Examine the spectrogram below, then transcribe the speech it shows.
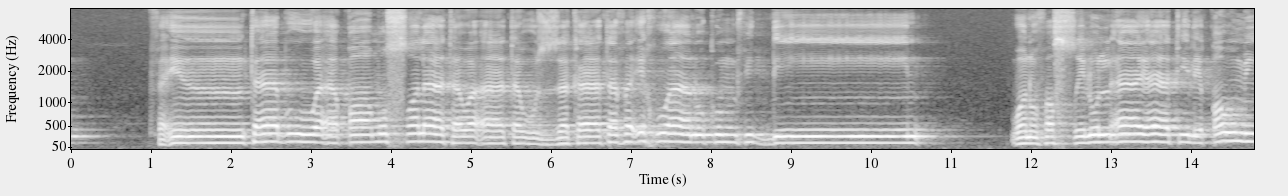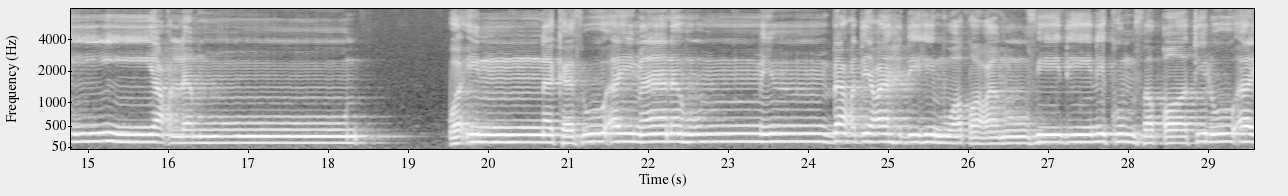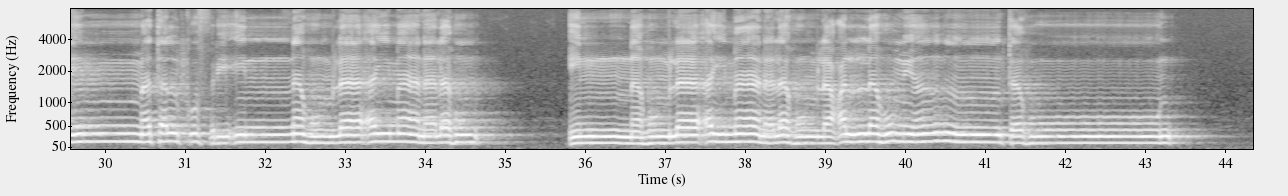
فَإِن تَابُوا وَأَقَامُوا الصَّلَاةَ وَآتَوُا الزَّكَاةَ فَإِخْوَانُكُمْ فِي الدِّينِ وَنُفَصِّلُ الْآيَاتِ لِقَوْمٍ يَعْلَمُونَ وَإِن نَّكَثُوا أَيْمَانَهُم مِّن بَعْدِ عَهْدِهِمْ وَطَعَنُوا فِي دِينِكُمْ فَقَاتِلُوا أَئِمَّةَ الْكُفْرِ إِنَّهُمْ لَا أَيْمَانَ لَهُمْ إِنَّهُمْ لَا أَيْمَانَ لَهُمْ لَعَلَّهُمْ يَنْتَهُونَ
